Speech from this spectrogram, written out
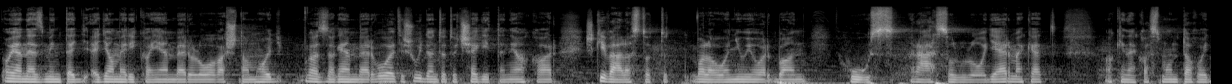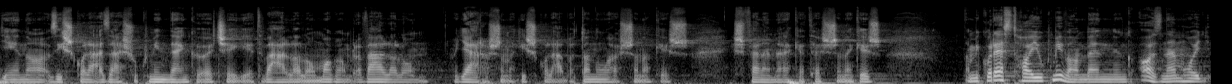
Olyan ez, mint egy, egy amerikai emberről olvastam, hogy gazdag ember volt, és úgy döntött, hogy segíteni akar, és kiválasztott valahol New Yorkban 20 rászoruló gyermeket, akinek azt mondta, hogy én az iskolázásuk minden költségét vállalom, magamra vállalom, hogy járhassanak iskolába, tanulhassanak, és, és felemelkedhessenek. És amikor ezt halljuk, mi van bennünk? Az nem, hogy,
